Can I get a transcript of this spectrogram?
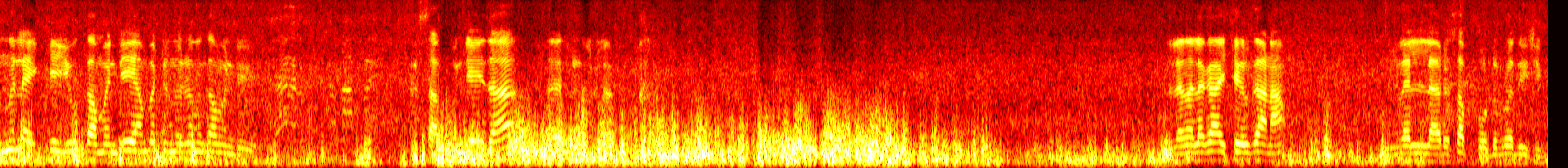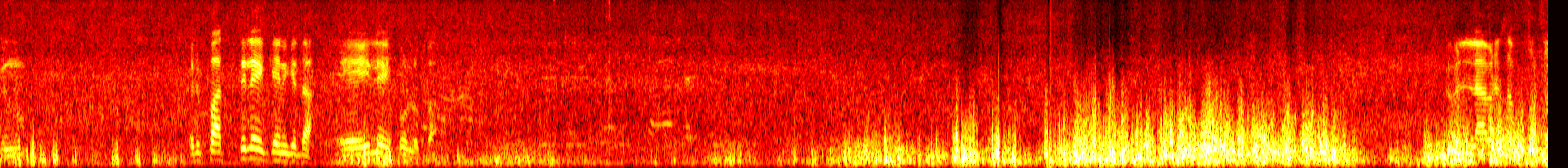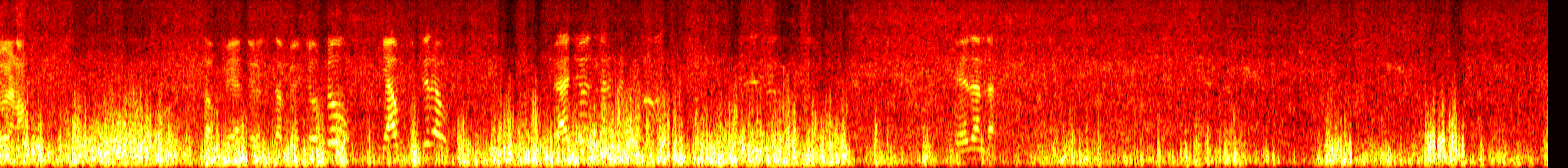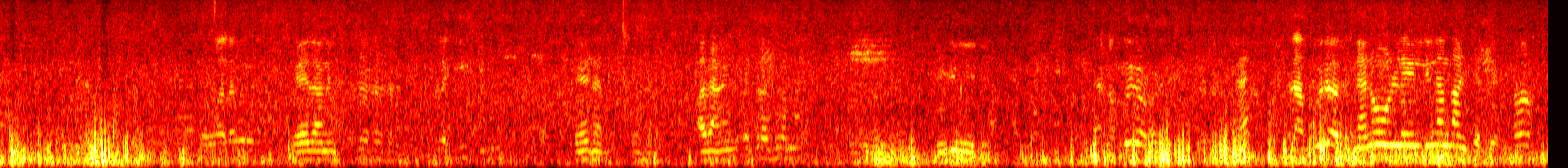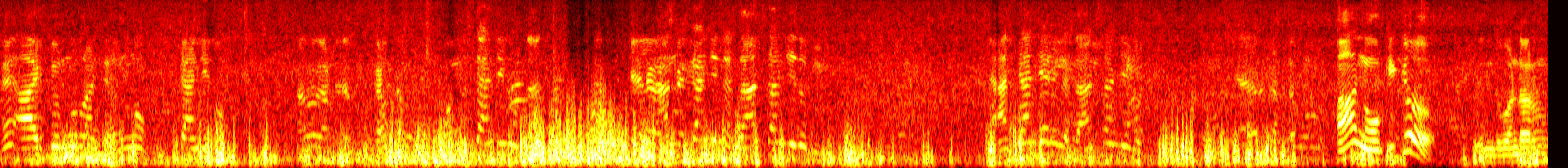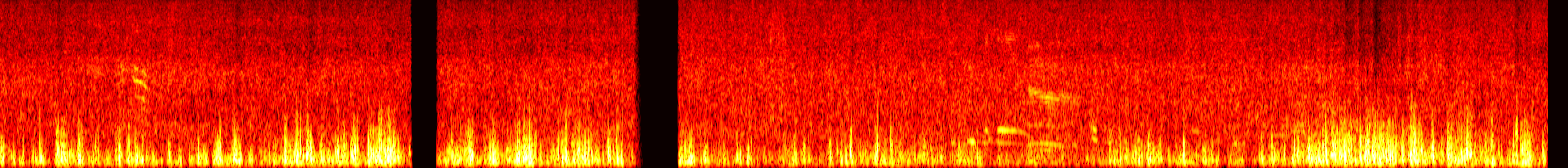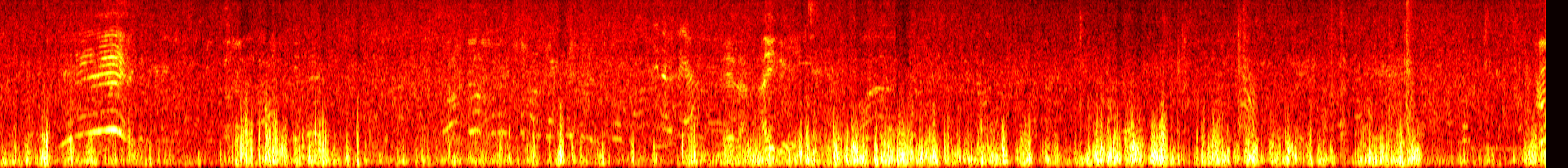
ഒന്ന് ലൈക്ക് ചെയ്യൂ കമന്റ് ചെയ്യാൻ പറ്റുന്നവരൊന്ന് കമന്റ് ചെയ്യൂ. സബും ചെയ്താൽ നല്ല നല്ല കാഴ്ചകൾ കാണാം. നിങ്ങളെല്ലാവരും സപ്പോർട്ട് പ്രതീക്ഷിക്കുന്നു. ഒരു പത്ത് ലേക്ക് എനിക്കിതാ. ഏഴ് ലേക്ക് ഉള്ളൂ ഇപ്പം. എല്ലാവരും സപ്പോർട്ട് വേണം. സഭ്യ സഭ്യ ചോട്ടു ക്യാബ് രാജു എന്താ കാണിച്ചല്ലേ ആയിരത്തി ഒരുന്നൂറ് കാണിച്ചത്. ഒന്ന് സ്റ്റാൻഡ് ചെയ്തു. ഒന്ന് സ്റ്റാൻഡ് ചെയ്തു ചെയ്തില്ല താൻ സ്കാൻ ചെയ്ത്. ഞാൻ സ്റ്റാൻഡ് ചെയ്യാനില്ല താൻ സ്കാൻ ചെയ്തു. ആ നോക്കിക്കോ. എന്തുകൊണ്ടാണ് ഏതാണ് അതിൽ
